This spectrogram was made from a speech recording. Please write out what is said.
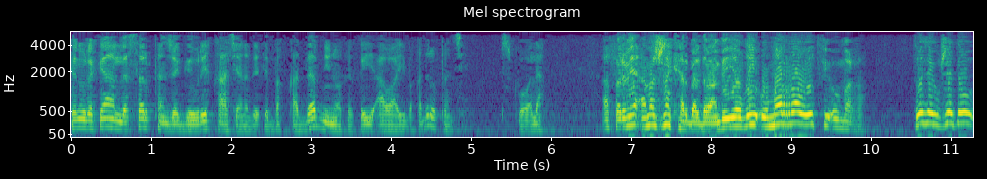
كنور كان لسر پنجة قوري قاچانه ديت بقدر نينوككي أواي بقدر وپنجة بسكولا أفرمي أمج نكهر بردوان. بي يضيء مرة ويطفئ مرة توزيك بجيتو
